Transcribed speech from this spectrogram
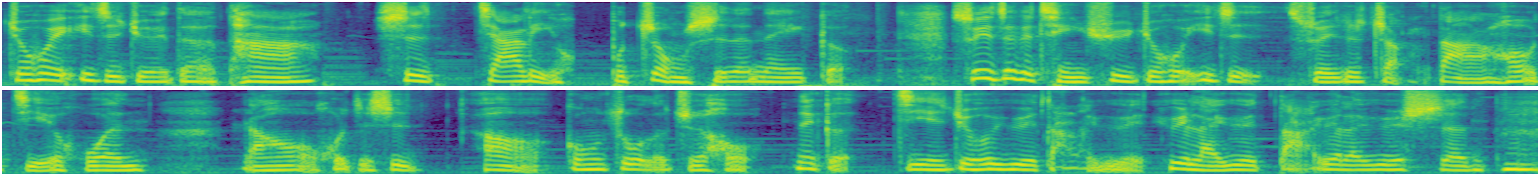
就会一直觉得他。是家里不重视的那一个，所以这个情绪就会一直随着长大，然后结婚，然后或者是呃工作了之后，那个结就会越打的越越来越大，越来越深。嗯，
